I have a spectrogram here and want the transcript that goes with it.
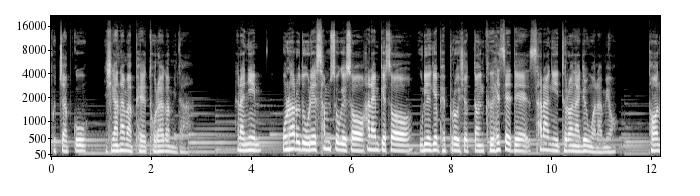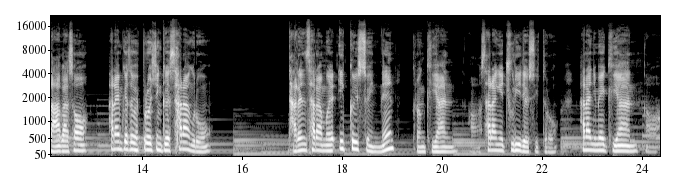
붙잡고 이 시간 하나님 앞에 돌아갑니다. 하나님, 오늘 하루도 우리의 삶 속에서 하나님께서 우리에게 베풀어 주셨던 그 햇세드의 사랑이 드러나길 원하며 더 나아가서 하나님께서 베풀어 주신 그 사랑으로 다른 사람을 이끌 수 있는 그런 귀한 어, 사랑의 줄이 될 수 있도록 하나님의 귀한 어,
